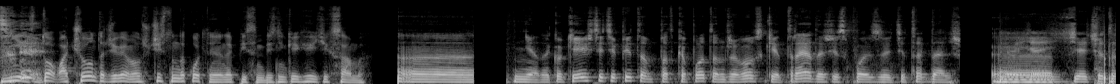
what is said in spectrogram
Вот. Не, стоп, а что он-то JVM? Он же чисто на Kotlin написан, без никаких этих самых. Э, Нет, так окей, HTTP там под капотом джавовские треды же используют и так дальше. Э, Я, я что-то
